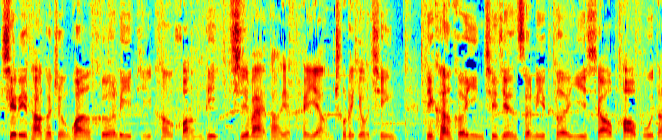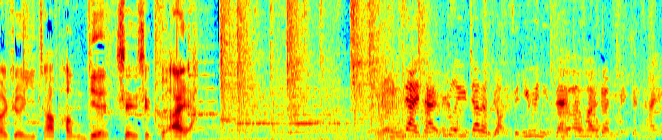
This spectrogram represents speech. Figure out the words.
戏里她和甄嬛合力抵抗皇帝，戏外倒也培养出了友情。你看合影期间，孙俪特意小跑步到热依扎旁边，甚是可爱呀。评价一下热依扎的表现，因为你在《甄嬛传》里面跟她有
